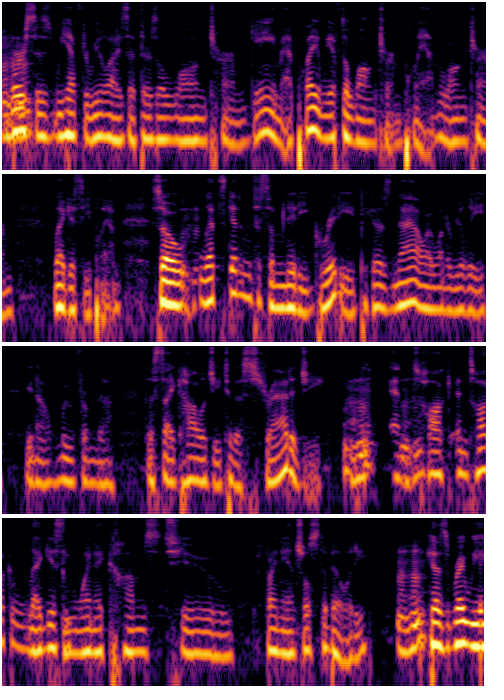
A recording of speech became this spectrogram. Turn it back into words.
mm-hmm. versus we have to realize that there's a long term game at play and we have to long term plan long term legacy plan so mm-hmm. let's get into some nitty gritty because now i want to really you know move from the the psychology to the strategy mm-hmm. and, and mm-hmm. talk and talk legacy when it comes to financial stability Mm-hmm. Because right, we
